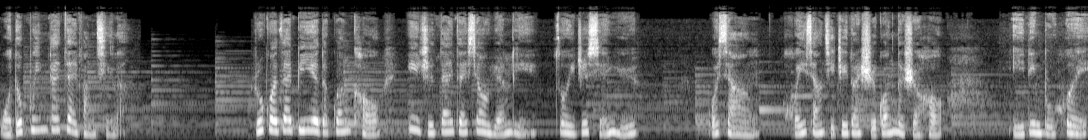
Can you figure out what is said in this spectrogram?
我都不应该再放弃了。如果在毕业的关口一直待在校园里做一只咸鱼，我想回想起这段时光的时候，一定不会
